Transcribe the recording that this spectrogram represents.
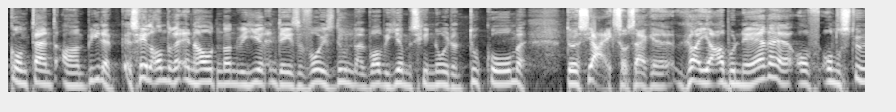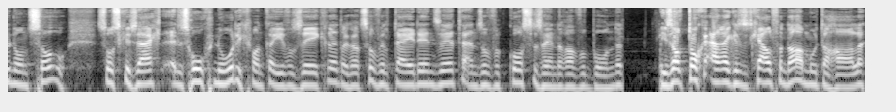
content aanbieden. Is heel andere inhoud dan we hier in deze Voice doen en waar we hier misschien nooit aan toekomen. Dus ja, ik zou zeggen, ga je abonneren of ondersteun ons zo. Zoals gezegd, het is hoog nodig, want kan je verzekeren, er gaat zoveel tijd in zitten en zoveel kosten zijn eraan verbonden. Je zal toch ergens het geld vandaan moeten halen,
